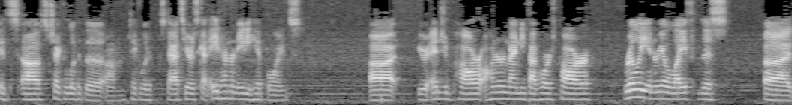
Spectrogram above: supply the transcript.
It's uh, let's check a look at the um, take a look at the stats here. It's got 880 hit points. Uh, your engine power 195 horsepower. Really, in real life, this uh,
